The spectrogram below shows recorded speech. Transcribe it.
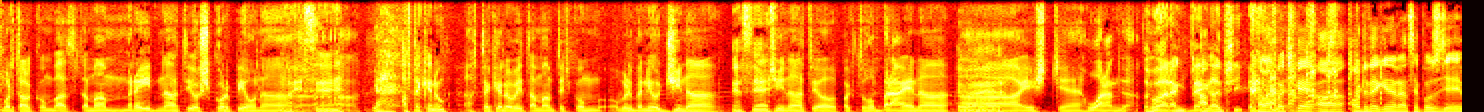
Mortal Kombat, tam mám Raidna, tyho Škorpiona. No jasně. A, a v Tekkenu? A v Tekkenovi tam mám teď oblíbenýho Gina. Jasně. Gina, tyjo, pak toho Briana a ještě Huaranga. Huarang nejlepší. Ale počkej, a o dvě generace později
